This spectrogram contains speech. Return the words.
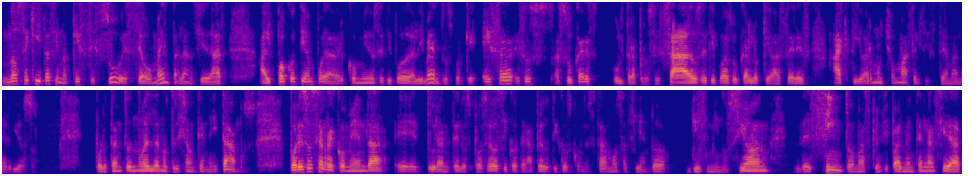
no se quita, sino que se sube, se aumenta la ansiedad al poco tiempo de haber comido ese tipo de alimentos, porque esos azúcares ultraprocesados, ese tipo de azúcar, lo que va a hacer es activar mucho más el sistema nervioso. Por lo tanto, no es la nutrición que necesitamos. Por eso se recomienda eh, durante los procesos psicoterapéuticos, cuando estamos haciendo disminución de síntomas, principalmente en la ansiedad,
